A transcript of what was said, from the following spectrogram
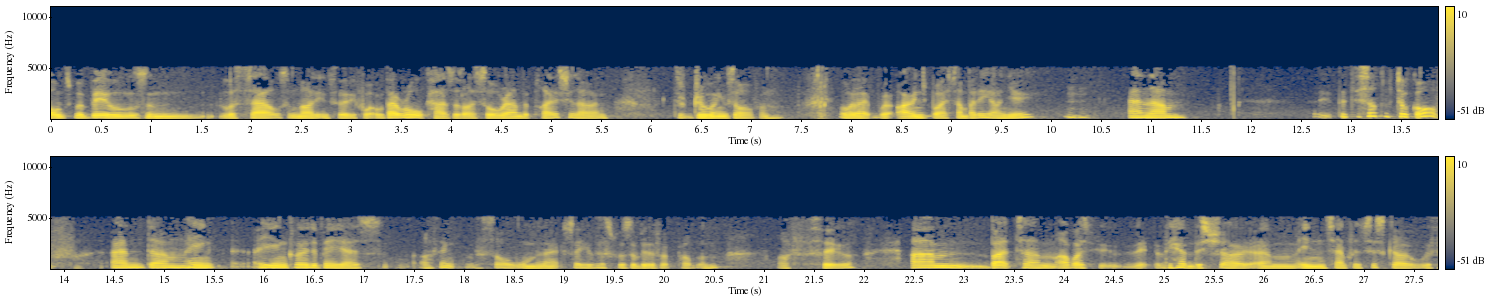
Oldsmobiles and LaSalle's in 1934. They were all cars that I saw around the place, you know, and drawings of, and or they were owned by somebody I knew, mm-hmm. and um, it, sort of took off and um, he he included me as I think the sole woman. Actually, this was a bit of a problem, I feel. Um, but um, I was they had this show um, in San Francisco with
